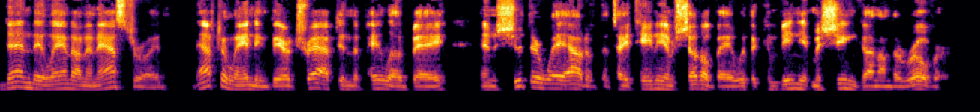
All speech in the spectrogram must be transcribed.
Then they land on an asteroid. After landing, they are trapped in the payload bay and shoot their way out of the titanium shuttle bay with a convenient machine gun on the rover.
